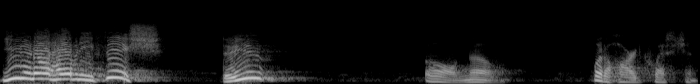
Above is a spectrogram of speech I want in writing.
you do not have any fish, do you? Oh, no. What a hard question.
